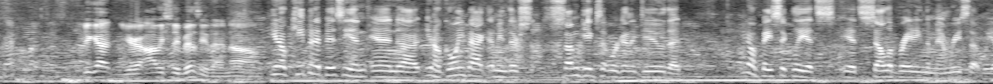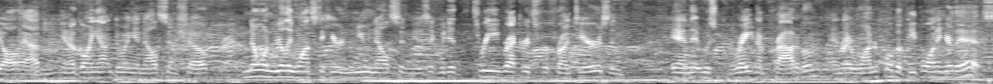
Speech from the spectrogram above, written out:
Okay. You got. You're obviously busy then. Um, You know, keeping it busy and and uh, you know going back. I mean, there's some gigs that we're going to do that. You know, basically, it's it's celebrating the memories that we all have. You know, going out and doing a Nelson show. No one really wants to hear new Nelson music. We did three records for Frontiers, and and it was great, and I'm proud of them, and they're wonderful. But people want to hear the hits,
